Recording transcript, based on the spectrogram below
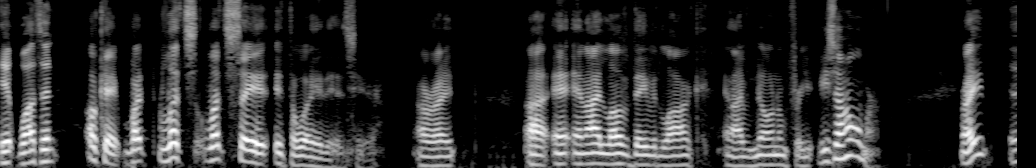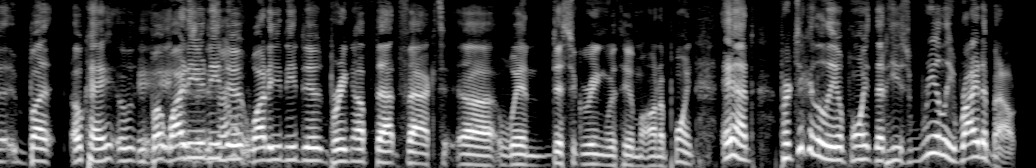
it wasn't. Okay, but let's let's say it the way it is here. All right, uh, and, and I love David Locke, and I've known him for he's a homer, right? Uh, but okay, uh, but why do you need to why do you need to bring up that fact uh, when disagreeing with him on a point, and particularly a point that he's really right about?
